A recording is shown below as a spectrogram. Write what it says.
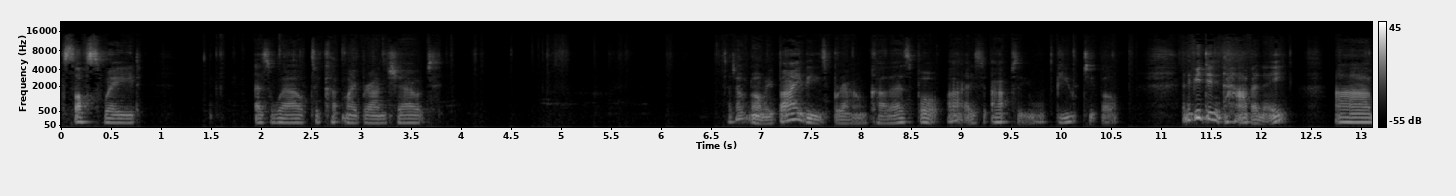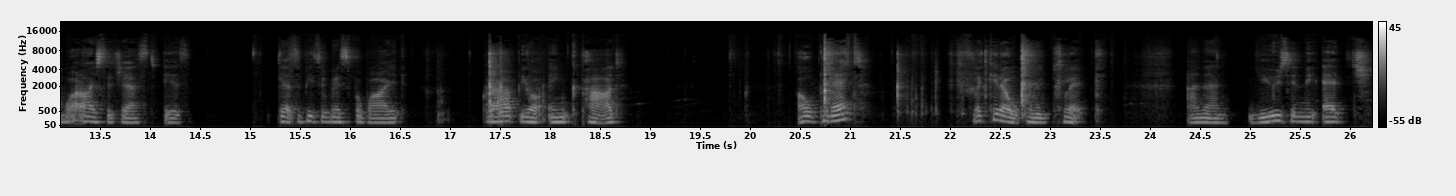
soft suede as well to cut my branch out. I don't normally buy these brown colours, but that is absolutely beautiful. And if you didn't have any, uh, what I suggest is get a piece of Whisper White, grab your ink pad, open it, flick it open and click. And then using the edge,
